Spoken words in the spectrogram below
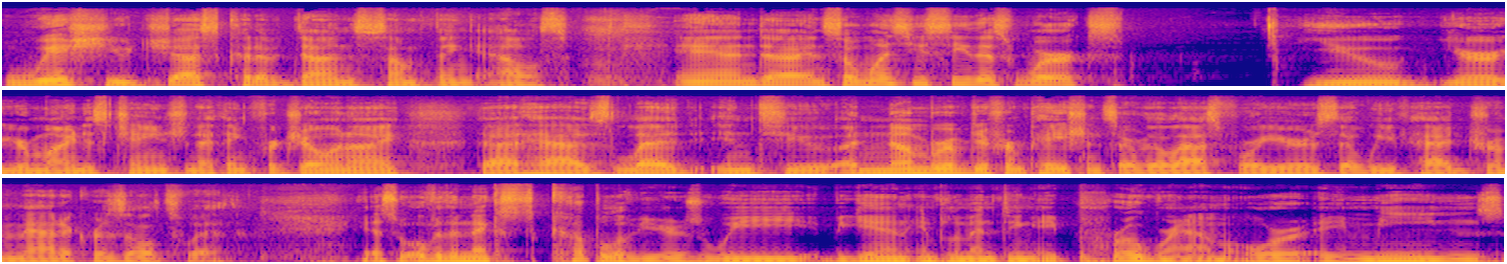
wish you just could have done something else. And uh, and so once you see this works, you your your mind has changed and i think for joe and i that has led into a number of different patients over the last four years that we've had dramatic results with yeah, so over the next couple of years, we began implementing a program or a means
